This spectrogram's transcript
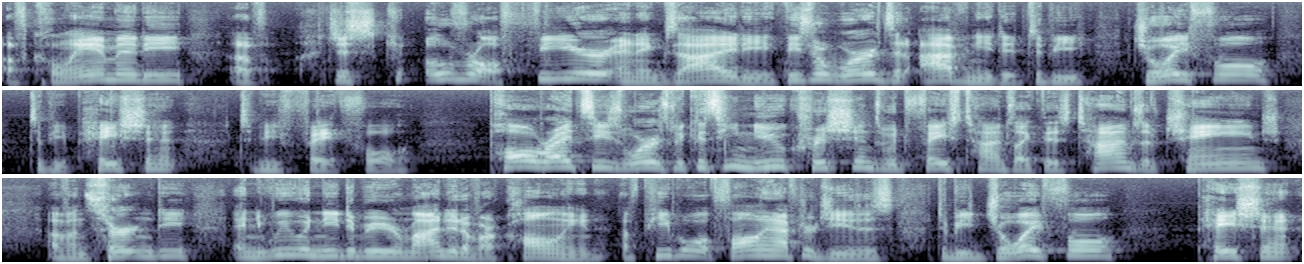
of calamity, of just overall fear and anxiety. These are words that I've needed to be joyful, to be patient, to be faithful. Paul writes these words because he knew Christians would face times like this, times of change, of uncertainty, and we would need to be reminded of our calling, of people following after Jesus, to be joyful, patient,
